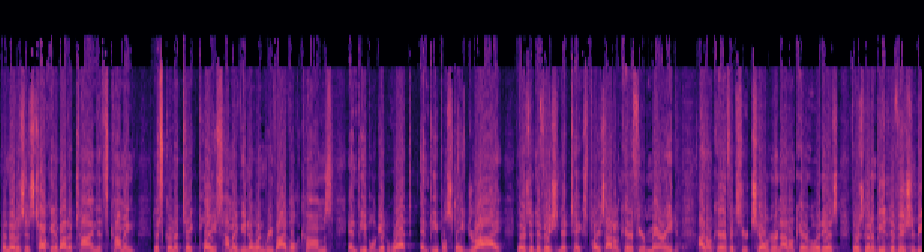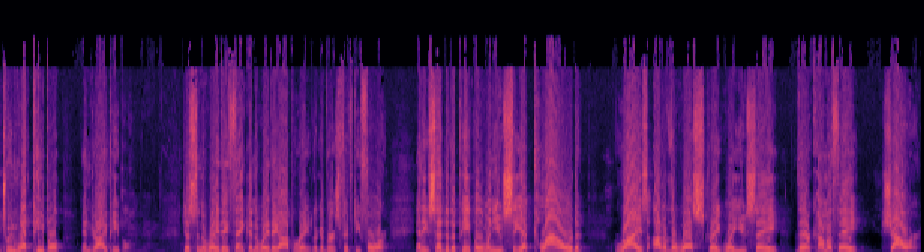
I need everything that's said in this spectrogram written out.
But notice it's talking about a time that's coming that's going to take place. How many of you know when revival comes and people get wet and people stay dry, there's a division that takes place? I don't care if you're married, I don't care if it's your children, I don't care who it is. There's going to be a division between wet people and dry people. Just in the way they think and the way they operate. Look at verse 54. And he said to the people, When you see a cloud rise out of the west, straightway you say, There cometh a shower.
